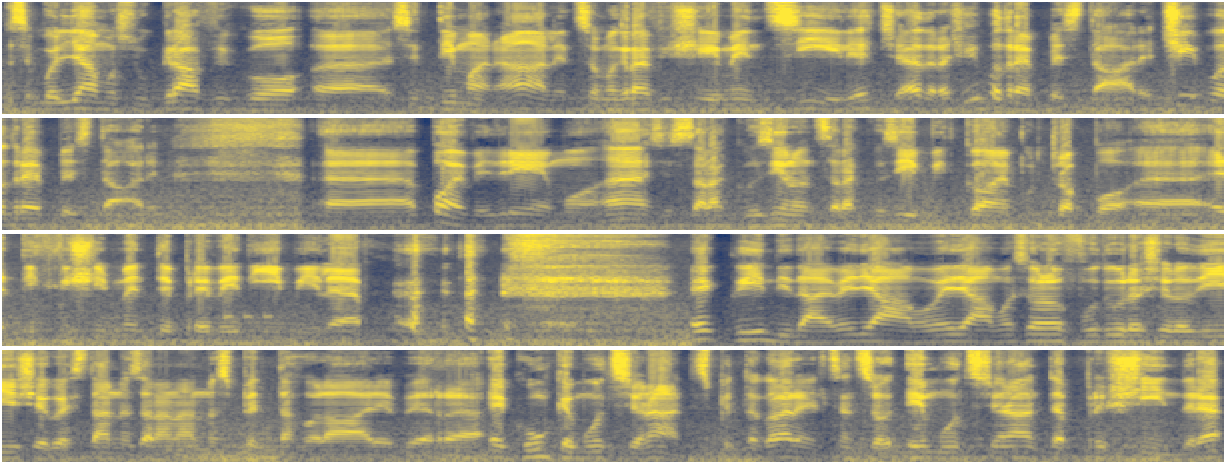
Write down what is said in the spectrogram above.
se vogliamo su grafico eh, settimanale, insomma grafici mensili, eccetera, ci potrebbe stare, ci potrebbe stare. Eh, poi vedremo eh, se sarà così o non sarà così. Bitcoin purtroppo eh, è difficilmente prevedibile. e quindi dai, vediamo, vediamo, solo il futuro ce lo dice. Quest'anno sarà un anno spettacolare per, e comunque emozionante, spettacolare nel senso emozionante a prescindere.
